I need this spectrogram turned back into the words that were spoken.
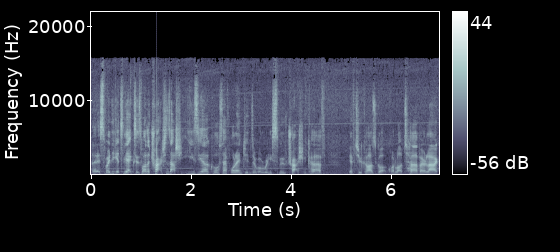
then it's when you get to the exits, well, the traction's actually easier. Of course, F1 engines have got a really smooth traction curve. The F2 cars have got quite a lot of turbo lag.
